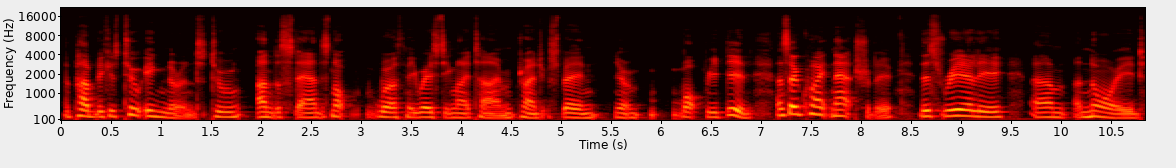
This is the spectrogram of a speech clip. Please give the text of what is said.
the public is too ignorant to understand. It's not worth me wasting my time trying to explain, you know, what we did. And so, quite naturally, this really um, annoyed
